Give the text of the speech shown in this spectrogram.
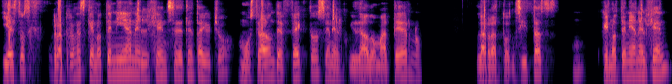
Y estos ratones que no tenían el gen CD38 mostraron defectos en el cuidado materno. Las ratoncitas que no tenían el gen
